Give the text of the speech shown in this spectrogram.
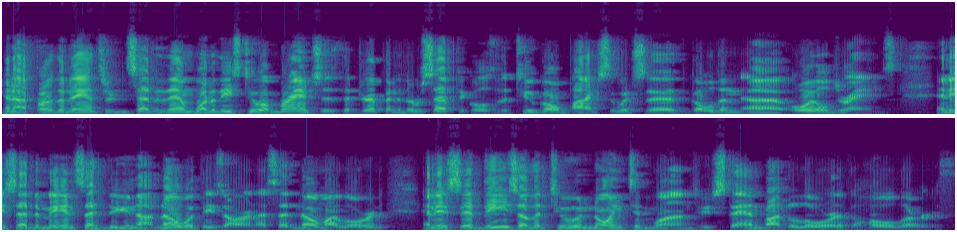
And I further answered and said to them, What are these two branches that drip into the receptacles of the two gold pipes in which the golden uh, oil drains? And he said to me and said, Do you not know what these are? And I said, No, my Lord. And he said, These are the two anointed ones who stand by the Lord of the whole earth.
